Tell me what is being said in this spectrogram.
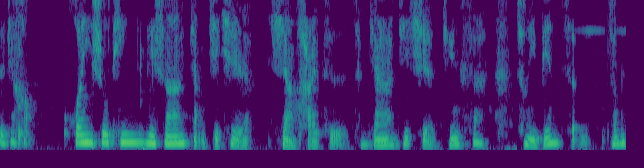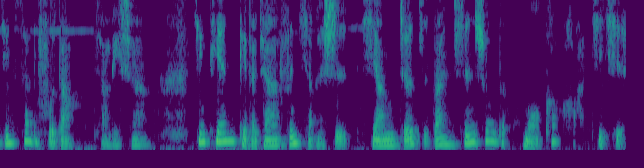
大家好，欢迎收听丽莎讲机器人，向孩子参加机器人竞赛、创意编程、专科竞赛的辅导。找丽莎。今天给大家分享的是像折纸般伸缩的模块化机器人。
